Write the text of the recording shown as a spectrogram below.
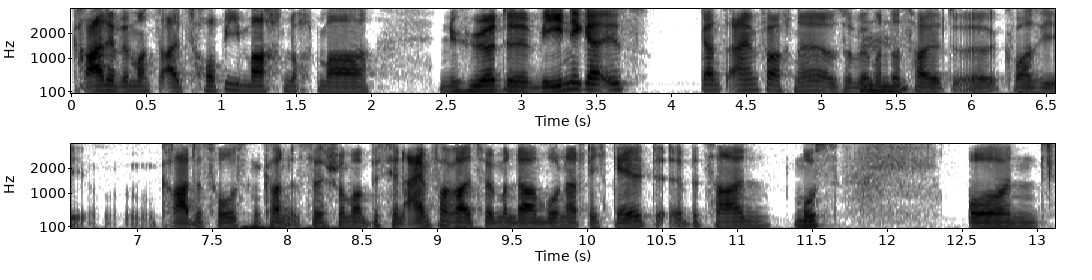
gerade wenn man es als Hobby macht noch mal eine Hürde weniger ist ganz einfach. Ne? Also wenn mhm. man das halt äh, quasi gratis hosten kann, ist das schon mal ein bisschen einfacher, als wenn man da monatlich Geld äh, bezahlen muss. Und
